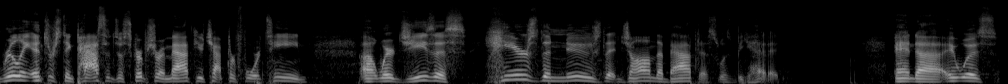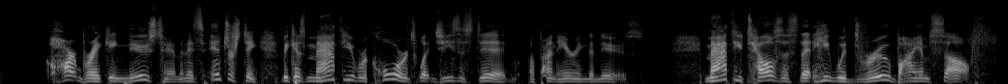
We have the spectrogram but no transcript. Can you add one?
really interesting passage of scripture in Matthew chapter 14 uh, where Jesus hears the news that John the Baptist was beheaded. And uh, it was heartbreaking news to him. And it's interesting because Matthew records what Jesus did upon hearing the news. Matthew tells us that he withdrew by himself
